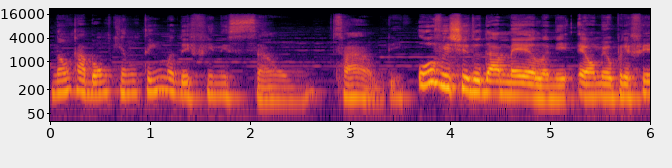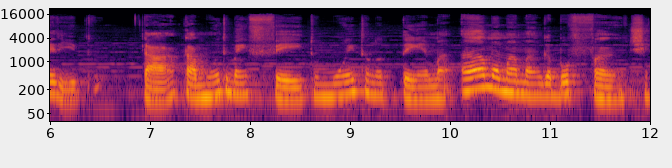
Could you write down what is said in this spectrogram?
Não tá bom porque não tem uma definição, sabe? O vestido da Melanie é o meu preferido tá? Tá muito bem feito, muito no tema. Amo uma manga bufante,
